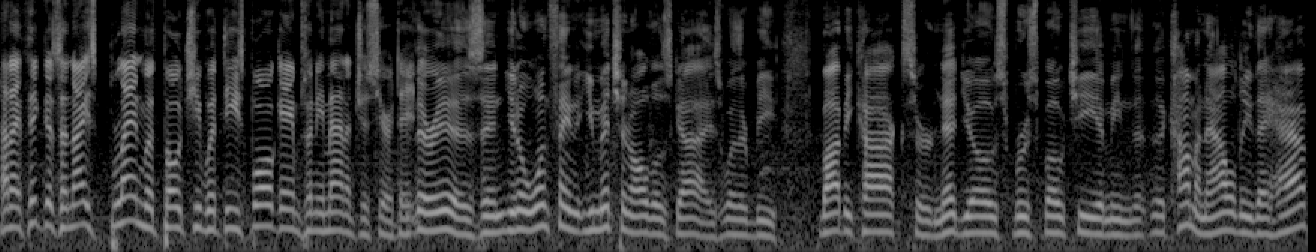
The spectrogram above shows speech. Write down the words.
and I think there's a nice blend with Bochy with these ball games when he manages here. Dayton. There is, and you know one thing that you mentioned all those guys, whether it be Bobby Cox or Ned Yost, Bruce Bochy. I mean the, the commonality they have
